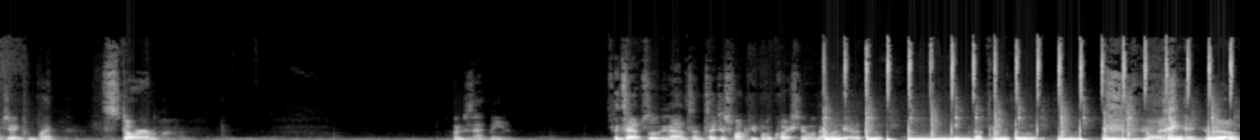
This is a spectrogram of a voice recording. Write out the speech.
Project what? Starm. What does that mean? It's absolutely nonsense. I just want people to question it when they look at it. Okay, well,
